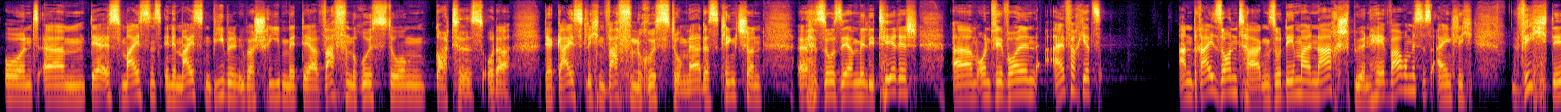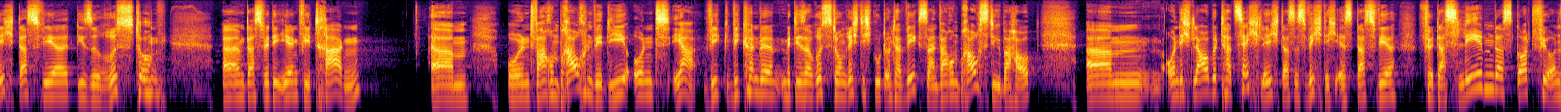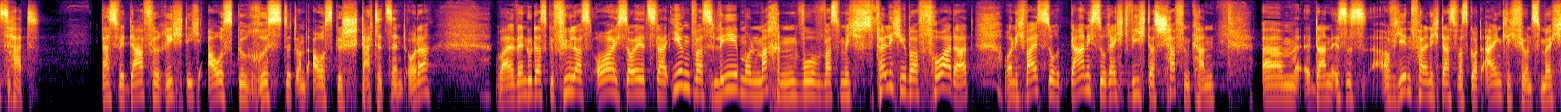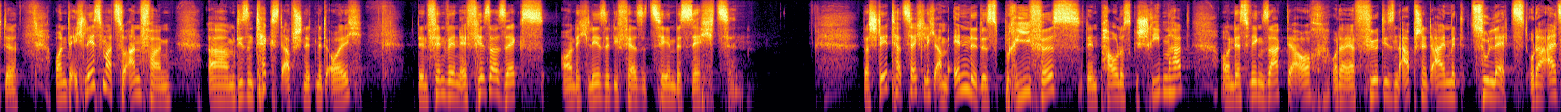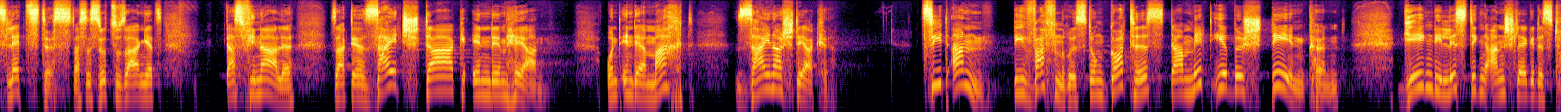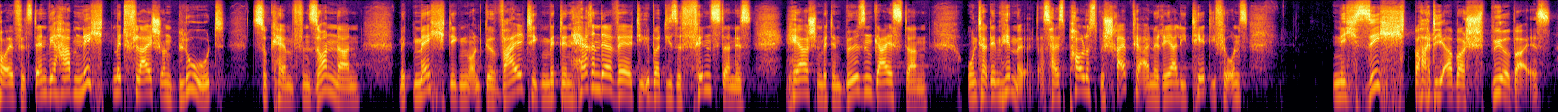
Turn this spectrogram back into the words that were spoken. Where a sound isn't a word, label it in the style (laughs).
Und ähm, der ist meistens in den meisten Bibeln überschrieben mit der Waffenrüstung Gottes oder der geistlichen Waffenrüstung. Ne? Das klingt schon äh, so sehr militärisch. Ähm, und wir wollen einfach jetzt an drei Sonntagen so dem mal nachspüren, hey, warum ist es eigentlich wichtig, dass wir diese Rüstung, ähm, dass wir die irgendwie tragen? Ähm, und warum brauchen wir die? Und ja, wie, wie können wir mit dieser Rüstung richtig gut unterwegs sein? Warum brauchst du die überhaupt? Ähm, und ich glaube tatsächlich, dass es wichtig ist, dass wir für das Leben, das Gott für uns hat, dass wir dafür richtig ausgerüstet und ausgestattet sind, oder? Weil wenn du das Gefühl hast, oh, ich soll jetzt da irgendwas leben und machen, wo, was mich völlig überfordert und ich weiß so gar nicht so recht, wie ich das schaffen kann, ähm, dann ist es auf jeden Fall nicht das, was Gott eigentlich für uns möchte. Und ich lese mal zu Anfang ähm, diesen Textabschnitt mit euch. Den finden wir in Epheser 6 und ich lese die Verse 10 bis 16. Das steht tatsächlich am Ende des Briefes, den Paulus geschrieben hat. Und deswegen sagt er auch, oder er führt diesen Abschnitt ein mit zuletzt oder als letztes. Das ist sozusagen jetzt das Finale. Sagt er, seid stark in dem Herrn und in der Macht seiner Stärke. Zieht an die Waffenrüstung Gottes, damit ihr bestehen könnt gegen die listigen Anschläge des Teufels. Denn wir haben nicht mit Fleisch und Blut zu kämpfen, sondern mit Mächtigen und Gewaltigen, mit den Herren der Welt, die über diese Finsternis herrschen, mit den bösen Geistern unter dem Himmel. Das heißt, Paulus beschreibt hier eine Realität, die für uns nicht sichtbar, die aber spürbar ist.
